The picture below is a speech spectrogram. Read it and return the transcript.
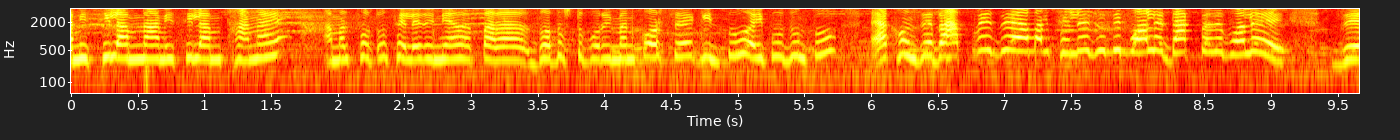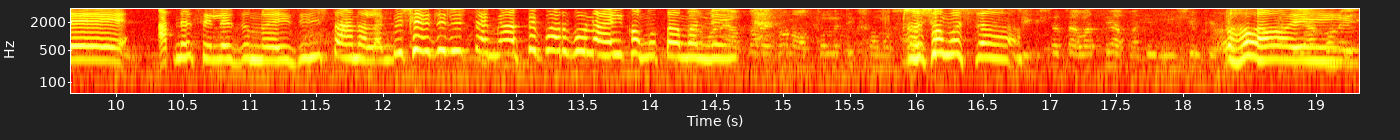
আমি ছিলাম না আমি ছিলাম থানায়। আমার ছোট ছেলের নিয়ে তারা যথেষ্ট পরিমাণ করছে কিন্তু এই পর্যন্ত এখন যে রাত্রে যে আমার ছেলে যদি বলে ডাক্তারে বলে যে আপনার ছেলের জন্য এই জিনিসটা আনা লাগবে সেই জিনিসটা আমি আনতে পারব না এই ক্ষমতা আমার নেই। সমস্যা হয়। এখন এই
